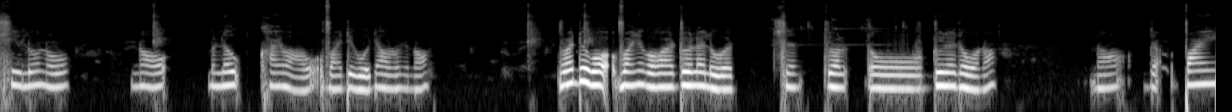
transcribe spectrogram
ရှည်လုံးလို့တော့မလုတ်ခိုင်းပါဘူးအပိုင်းတစ်ကိုအကြောင်းလို့ကျွန်တော်အပိုင်းတစ်ကိုအပိုင်းတစ်ကိုကတွဲလိုက်လို့ပဲစင်တွဲဟိုတွဲလိုက်တော့ဗောနော်နော်အပိုင်း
